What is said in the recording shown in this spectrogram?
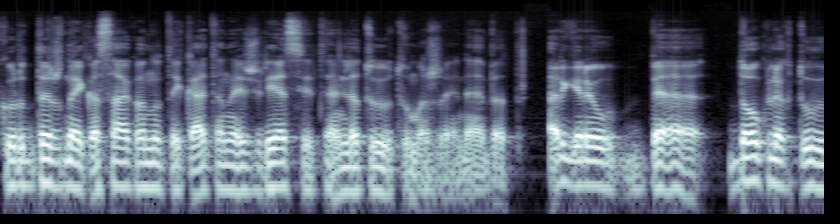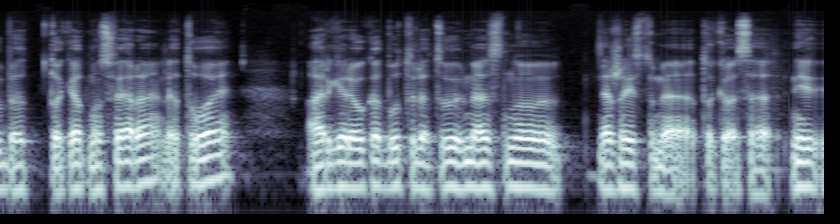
kur dažnai kas sako, nu tai ką tenai žiūrėsi, ten lietuvių tų mažai, ne, bet ar geriau be daug lėktuvų, bet tokia atmosfera Lietuvoje, ar geriau, kad būtų lietuvių ir mes, nu, nežaistume tokiuose, nei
